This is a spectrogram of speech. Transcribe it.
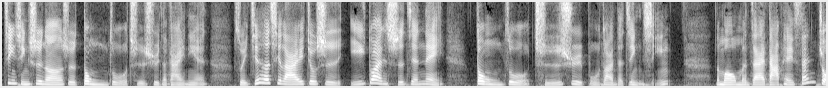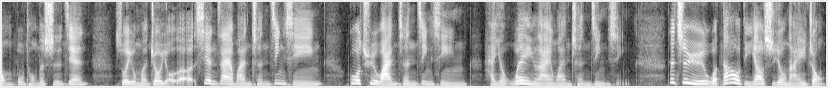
进行式呢是动作持续的概念，所以结合起来就是一段时间内。动作持续不断的进行，那么我们再搭配三种不同的时间，所以我们就有了现在完成进行、过去完成进行，还有未来完成进行。那至于我到底要使用哪一种，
